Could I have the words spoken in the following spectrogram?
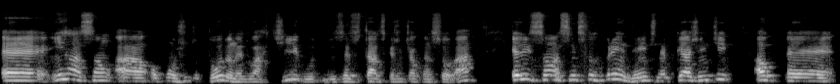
é, em relação ao conjunto todo né, do artigo, dos resultados que a gente alcançou lá, eles são assim surpreendentes, né? Porque a gente é,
